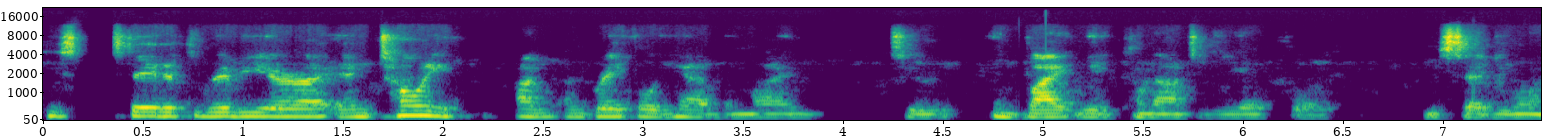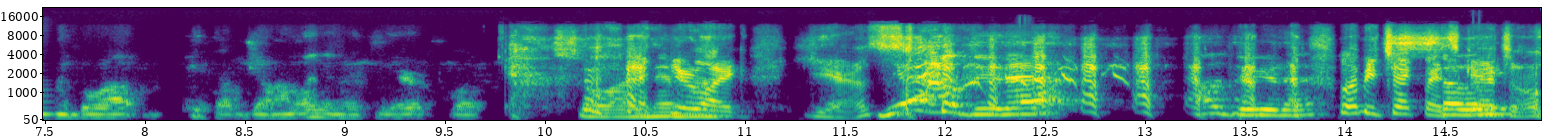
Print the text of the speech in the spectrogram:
he stayed at the Riviera, and Tony, I'm, I'm grateful he had the mind to invite me to come out to the airport. He said, "You want to go out and pick up John Lennon at the airport?" So I remember, you're like, yes. "Yeah, I'll do that. I'll do that." Let me check my So schedule.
